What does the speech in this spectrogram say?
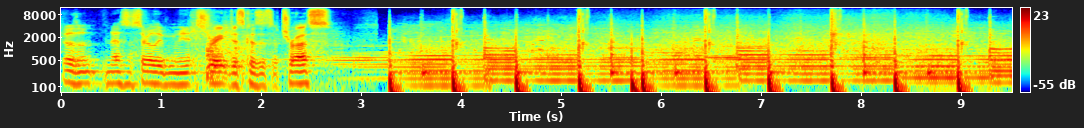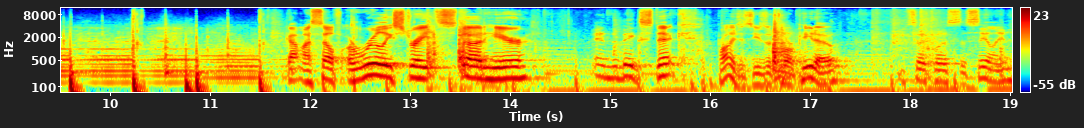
Doesn't necessarily mean it's straight just because it's a truss. Got myself a really straight stud here and the big stick. Probably just use a torpedo. I'm so close to the ceiling.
